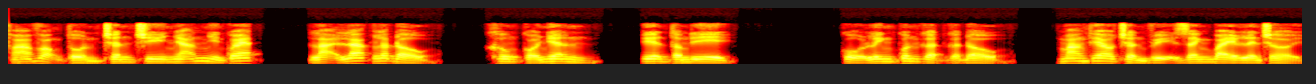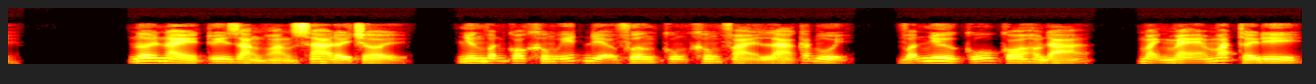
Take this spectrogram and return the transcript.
phá vọng tổn chân chi nhãn nhìn quét, lại lắc lắc đầu, không có nhân, yên tâm đi. Cổ Linh Quân gật gật đầu, mang theo Trần Vị danh bay lên trời. nơi này tuy rằng hoàng sa đầy trời nhưng vẫn có không ít địa phương cũng không phải là cát bụi vẫn như cũ có hòn đá mạnh mẽ mắt thấy đi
